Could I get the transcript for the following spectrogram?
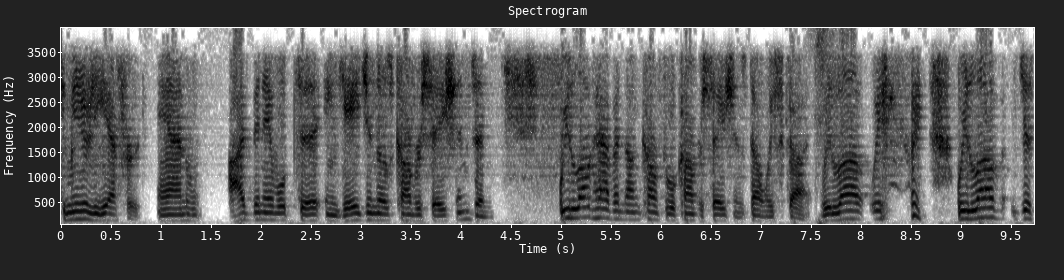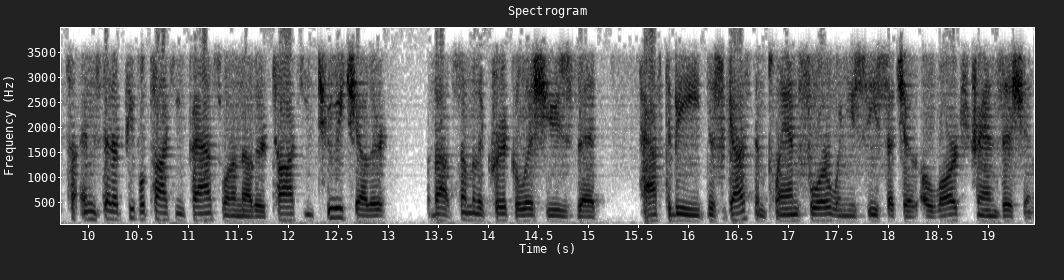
community effort, and I've been able to engage in those conversations and. We love having uncomfortable conversations, don't we, Scott? We love we we love just instead of people talking past one another, talking to each other about some of the critical issues that have to be discussed and planned for when you see such a, a large transition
